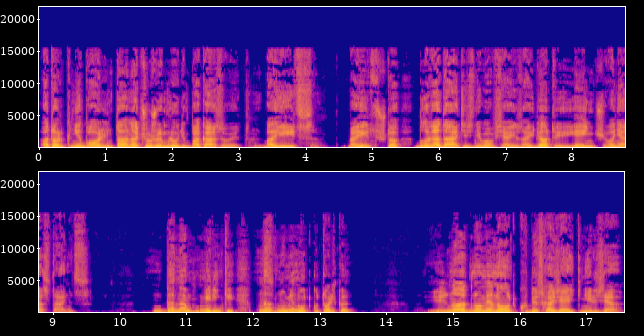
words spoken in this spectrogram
А только не больно-то она чужим людям показывает. Боится. Боится, что благодать из него вся изойдет, и ей ничего не останется. — Да нам, миленький, на одну минутку только. — И на одну минутку без хозяйки нельзя.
